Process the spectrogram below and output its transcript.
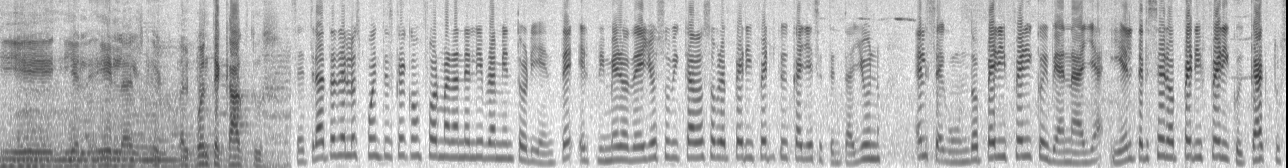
Y, el, puente Cactus. Se trata de los puentes que conformarán el libramiento oriente, el primero de ellos ubicado sobre Periférico y Calle 71, el segundo Periférico y Vianaya y el tercero Periférico y Cactus.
